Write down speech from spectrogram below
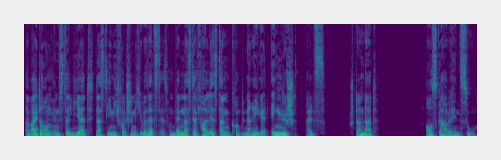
Erweiterung installiert, dass die nicht vollständig übersetzt ist. Und wenn das der Fall ist, dann kommt in der Regel Englisch als Standardausgabe hinzu.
